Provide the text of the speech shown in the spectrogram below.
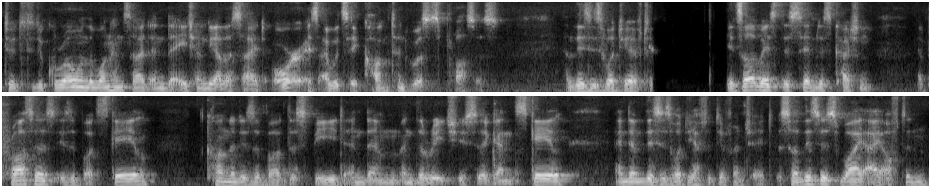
to, to grow on the one hand side and the age on the other side, or as I would say, content versus process. And this is what you have to. It's always the same discussion. A process is about scale, content is about the speed, and um, and the reach is again scale. And then this is what you have to differentiate. So this is why I often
